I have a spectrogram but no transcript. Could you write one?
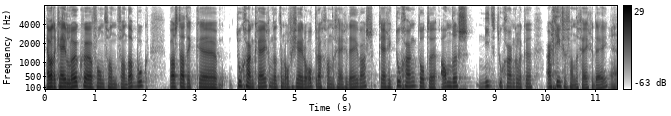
En wat ik heel leuk vond van, van dat boek, was dat ik toegang kreeg, omdat het een officiële opdracht van de GGD was, kreeg ik toegang tot de anders niet toegankelijke archieven van de GGD. Ja.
